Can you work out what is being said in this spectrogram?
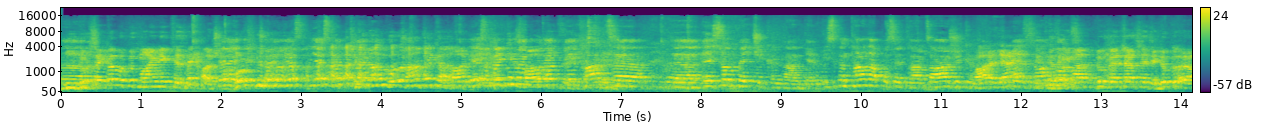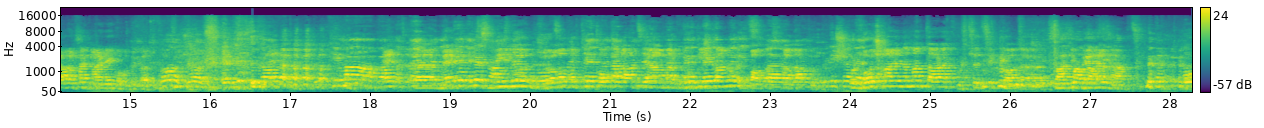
Դուրս եկա որ դուք մայն եք թեզ մեկ Չէ, պատճառ։ ես ես չեմ Ես մեկին հարցը այսօր պետք չի քննարկել, իսկ ընդհանրապես այդ հարցը արժի Բարի լա, ես քննարկել։ հիմա դուք վերջացրեցիք, դուք անցակ մայն եք օգտվել։ Ոչ, ոչ։ Հիմա Մեկուկես միլիոն ժողովրդի պոպուլացիա համար դուք իկանում եք պատասխանատու։ Որ ոչխարի նման տարակ կուրցեցիք բանը։ Սակմաբարի հարց։ Ու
